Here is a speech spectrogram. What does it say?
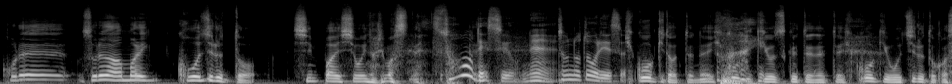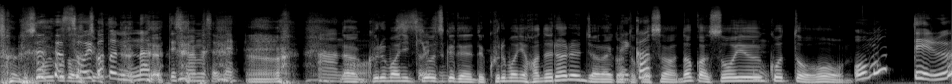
これそれはあんまり講じると心配性になりますね。そうですよね。その通りです。飛行機だってね飛行機気をつけてねって飛行機落ちるとかさそういうことそういうことにになってしまいますよね。うんあだから車に気をつけてねって車にはねられるんじゃないかとかさなんかそういうことを、思ってる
